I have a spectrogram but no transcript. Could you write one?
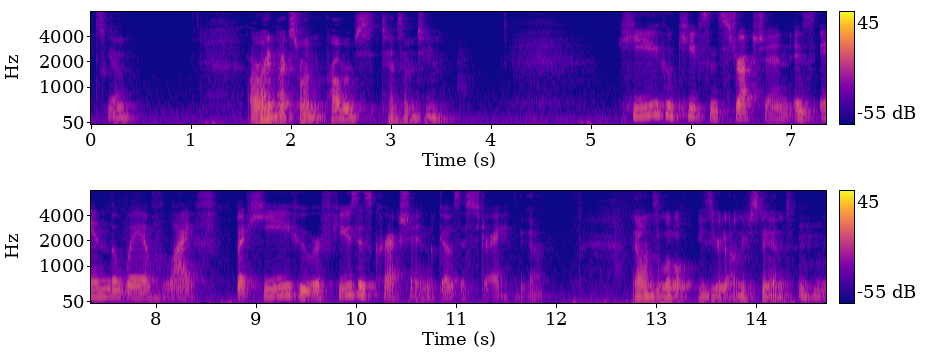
It's Yeah. good. All right, next one, Proverbs ten seventeen. He who keeps instruction is in the way of life, but he who refuses correction goes astray. Yeah. That one's a little easier to understand. Mm-hmm.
